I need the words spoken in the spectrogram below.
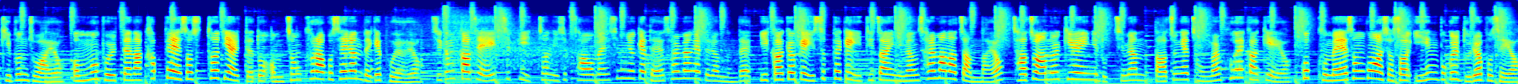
기분 좋아요. 업무 볼 때나 카페에서 스터디할 때도 엄청 쿨하고 세련되게 보여요. 지금까지 HP 2024 오멘 16에 대해 설명해드렸는데 이 가격에 이 스펙에 이 디자인이면 살만하지 않나요? 자주 안 올 기회이니 놓치면 나중에 정말 후회각이에요. 꼭 구매에 성공하셔서 이 행복을 누려보세요.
